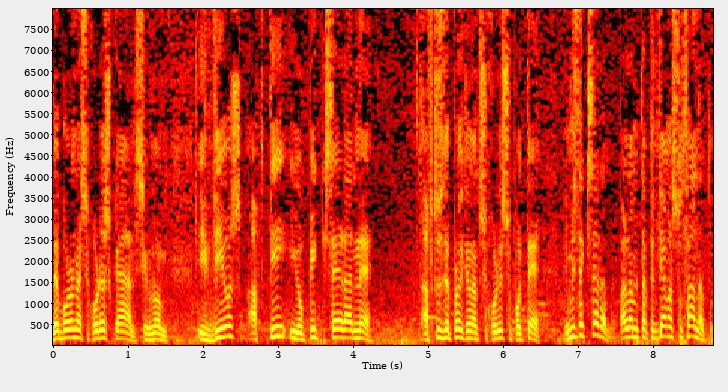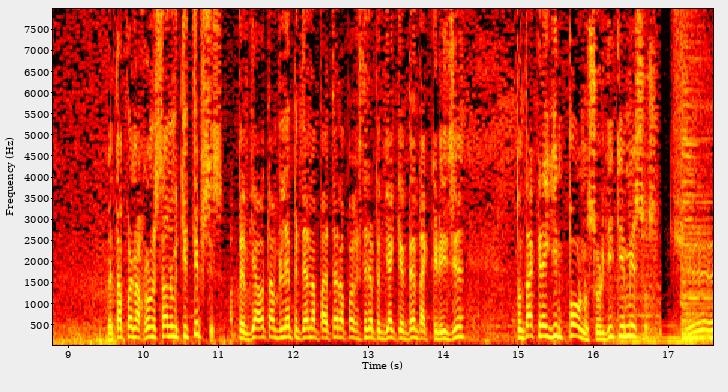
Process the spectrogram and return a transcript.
Δεν μπορώ να συγχωρέσω κανέναν, συγγνώμη. Ιδίως αυτοί οι οποίοι ξέρανε. Αυτούς δεν πρόκειται να τους συγχωρήσω ποτέ. Εμείς δεν ξέραμε. Βάλαμε τα παιδιά μας στο θάνατο. Μετά από ένα χρόνο αισθάνομαι και τύψεις. Παιδιά, όταν βλέπετε ένα πατέρα που έχει τρία παιδιά και δεν δακρύζει, το δάκρυ γίνει πόνος, οργή και μίσος. Και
